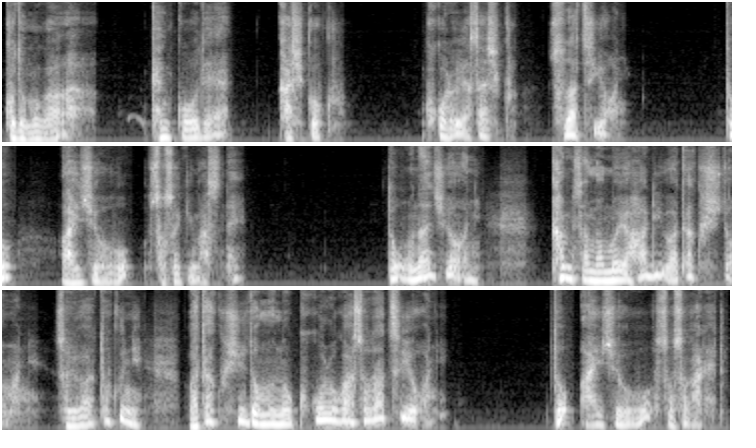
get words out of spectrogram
子供が健康で賢く心優しく育つようにと愛情を注ぎますね。と同じように神様もやはり私どもにそれは特に私どもの心が育つようにと愛情を注がれる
